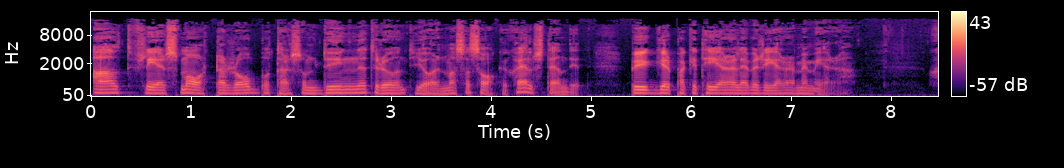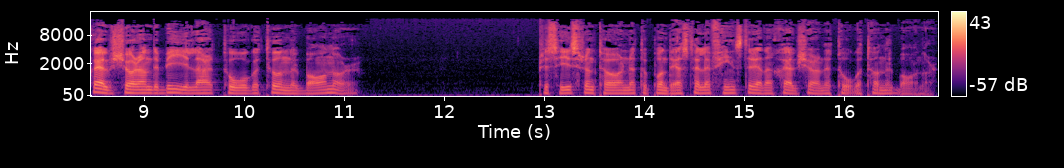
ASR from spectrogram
Allt fler smarta robotar som dygnet runt gör en massa saker självständigt. Bygger, paketerar, levererar med mera. Självkörande bilar, tåg och tunnelbanor. Precis runt hörnet och på en del ställen finns det redan självkörande tåg och tunnelbanor.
